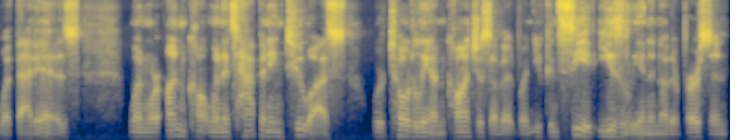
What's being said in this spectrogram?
what that is. When we're uncon- when it's happening to us we're totally unconscious of it but you can see it easily in another person.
